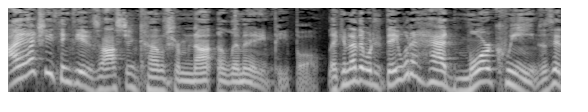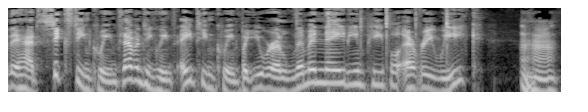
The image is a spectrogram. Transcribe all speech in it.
I actually think the exhaustion comes from not eliminating people. Like, in other words, if they would have had more queens, let's say they had 16 queens, 17 queens, 18 queens, but you were eliminating people every week, mm-hmm.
